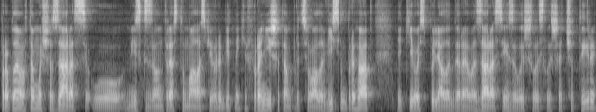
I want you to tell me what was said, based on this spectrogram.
проблема в тому, що зараз у міськ Зелентресту мало співробітників. Раніше там працювало 8 бригад, які ось пиляли дерева. Зараз їх залишилось лише 4.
